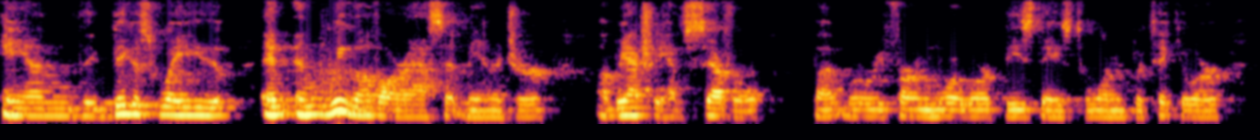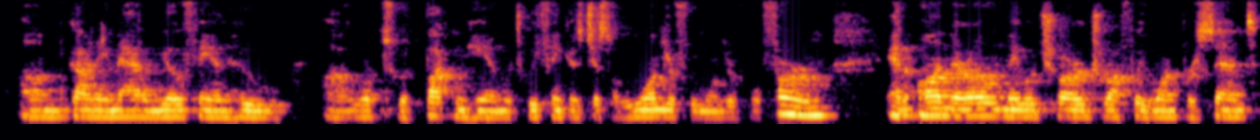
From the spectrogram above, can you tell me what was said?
and the biggest way, and, and we love our asset manager. Um, we actually have several, but we're referring more work these days to one in particular, um, guy named Adam Yofan, who uh, works with Buckingham, which we think is just a wonderful, wonderful firm. And on their own, they would charge roughly 1%.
